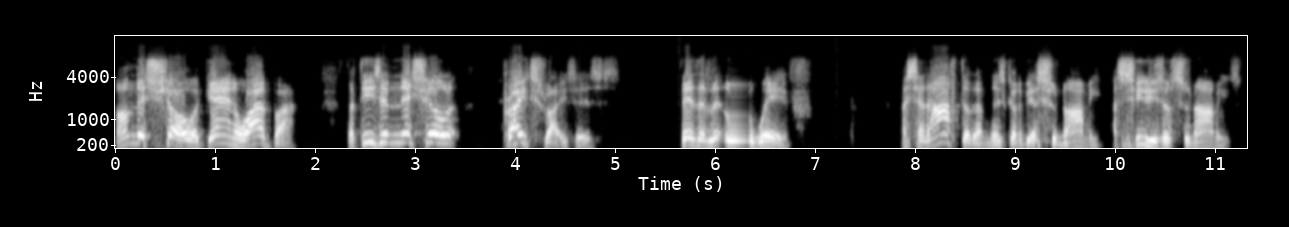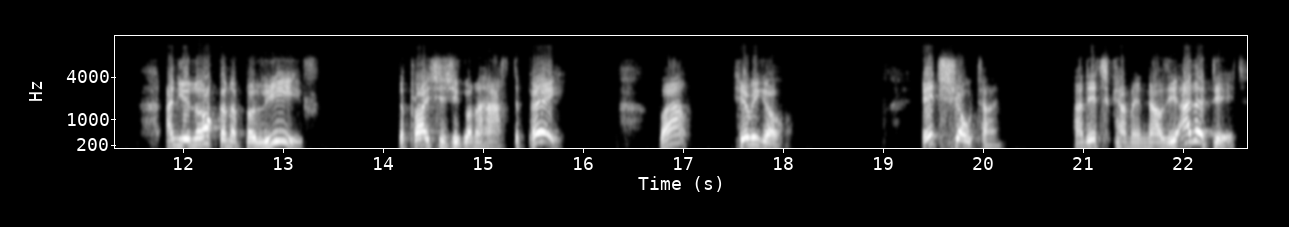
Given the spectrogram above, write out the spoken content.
on this show again a while back that these initial price rises they're the little wave. I said, after them, there's going to be a tsunami, a series of tsunamis. And you're not going to believe the prices you're going to have to pay. Well, here we go. It's showtime and it's coming. Now, the other date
